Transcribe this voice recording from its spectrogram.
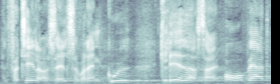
Han fortæller os altså, hvordan Gud glæder sig over hvert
